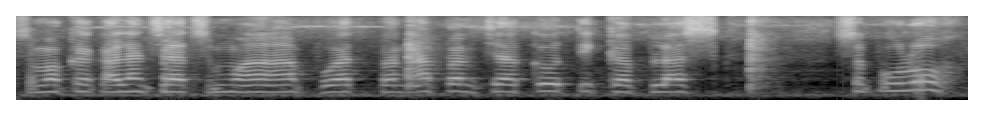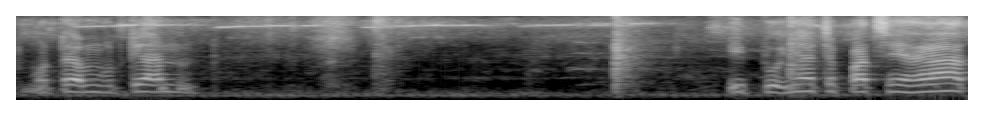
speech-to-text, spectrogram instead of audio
Semoga kalian sehat semua. Buat Bang Abang Jago 13 10 mudah-mudahan ibunya cepat sehat.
